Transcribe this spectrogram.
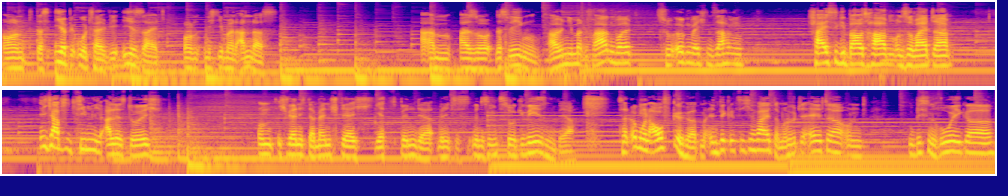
Und dass ihr beurteilt, wie ihr seid. Und nicht jemand anders. Ähm, also deswegen, aber wenn jemanden fragen wollt zu irgendwelchen Sachen, Scheiße gebaut haben und so weiter, ich habe so ziemlich alles durch. Und ich wäre nicht der Mensch, der ich jetzt bin, der, wenn, ich das, wenn es nicht so gewesen wäre. Es hat irgendwann aufgehört, man entwickelt sich ja weiter, man wird ja älter und ein bisschen ruhiger.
